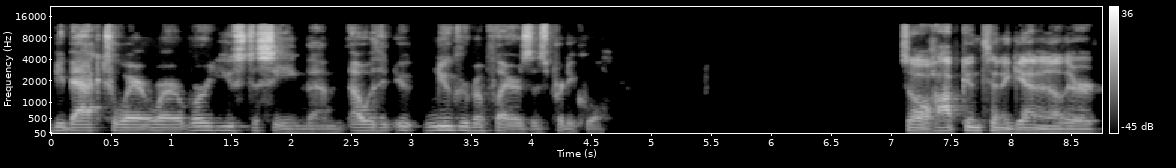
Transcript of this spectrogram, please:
be back to where we're we're used to seeing them uh, with a new, new group of players is pretty cool. So Hopkinton again, another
